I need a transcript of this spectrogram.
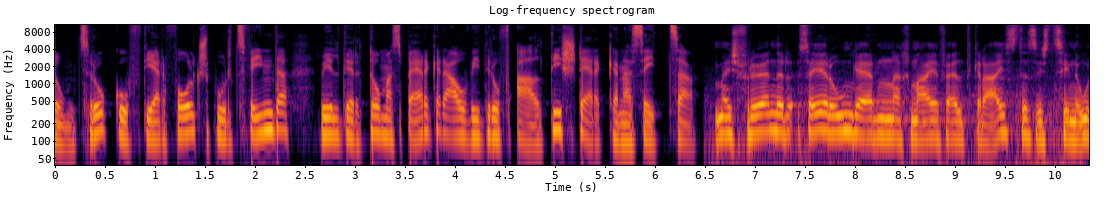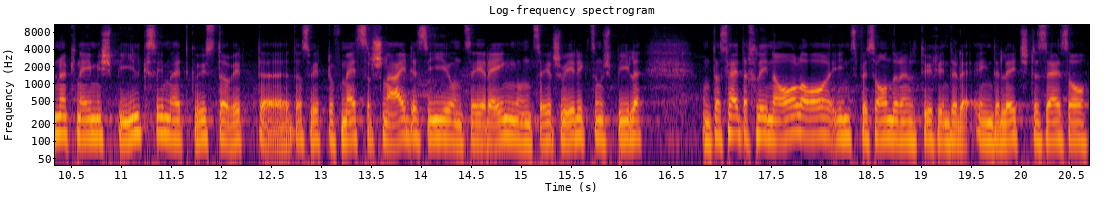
um zurück auf die Erfolgsspur zu finden, will der Thomas Berger auch wieder auf alte Stärken setzen. Man ist früher sehr ungern nach Meienfeld gereist. Das war ein unangenehmes Spiel. Man hat gewusst, das wird, äh, das wird auf Messerschneiden sein und sehr eng und sehr schwierig zum Spielen. Und das hat ein bisschen nachgelassen, insbesondere natürlich in der, in der letzten Saison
